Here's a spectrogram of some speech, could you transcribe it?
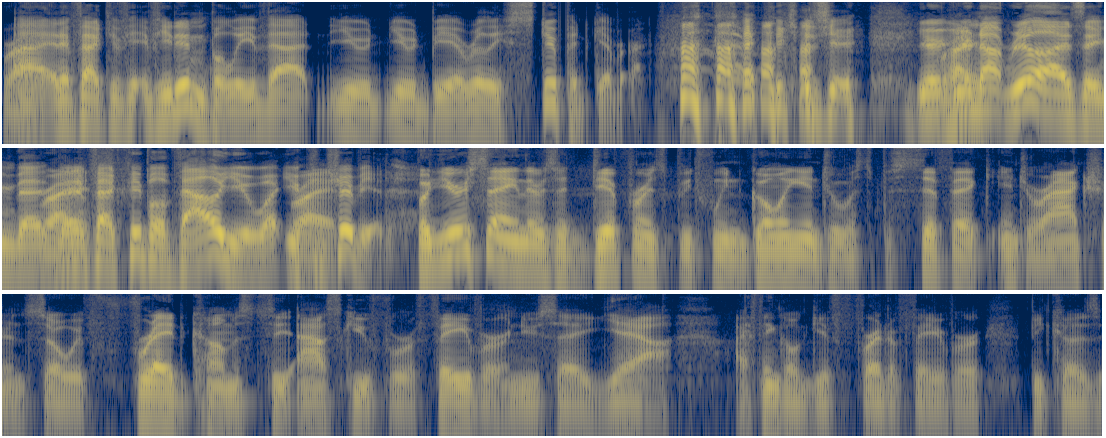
Uh, right. Uh, and in fact, if, if you didn't believe that, you you would be a really stupid giver because you're you're, right. you're, not realizing that, right. that, in fact people value what you contribute. But you're saying there's a difference between going into a specific interaction. So if Fred comes to ask you for a favor and you say, "Yeah, I think I'll give Fred a favor because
